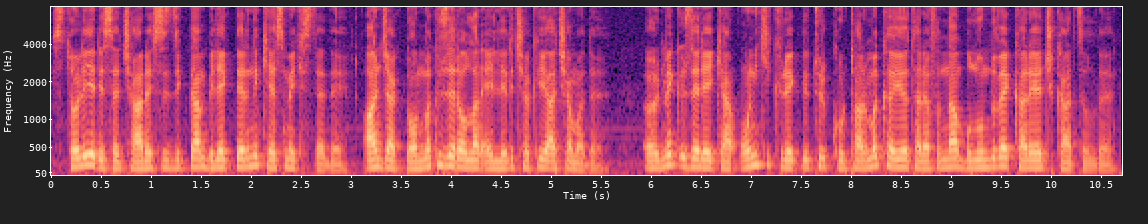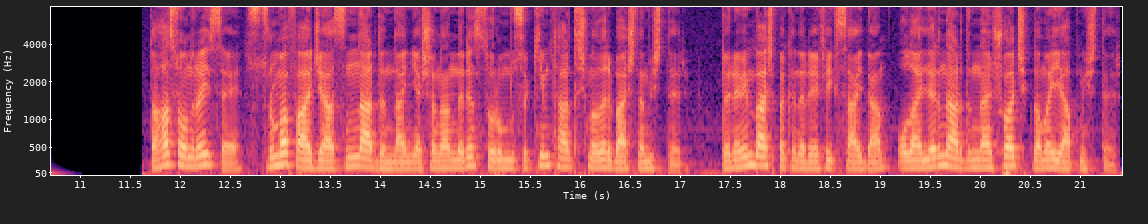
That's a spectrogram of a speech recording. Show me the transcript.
Stolier ise çaresizlikten bileklerini kesmek istedi. Ancak donmak üzere olan elleri çakıyı açamadı. ölmek üzereyken 12 kürekli Türk kurtarma kayığı tarafından bulundu ve karaya çıkartıldı. Daha sonra ise Struma faciasının ardından yaşananların sorumlusu kim tartışmaları başlamıştır. Dönemin Başbakanı Refik Saydam olayların ardından şu açıklamayı yapmıştır.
